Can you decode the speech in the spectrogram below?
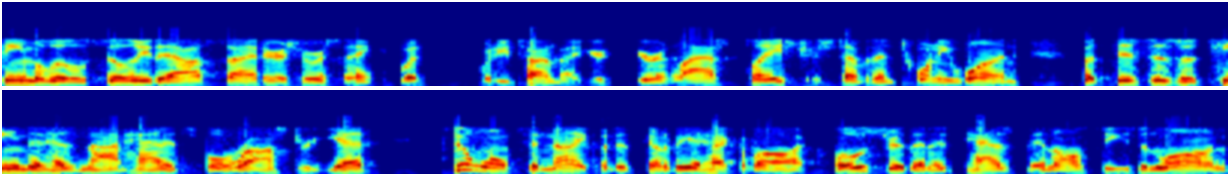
seem a little silly to outsiders who are saying, what what are you talking about? You're you're in last place. You're seven and twenty one, but this is a team that has not had its full roster yet. Still won't tonight, but it's going to be a heck of a lot closer than it has been all season long.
